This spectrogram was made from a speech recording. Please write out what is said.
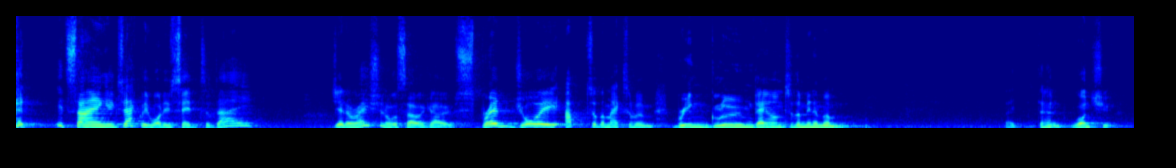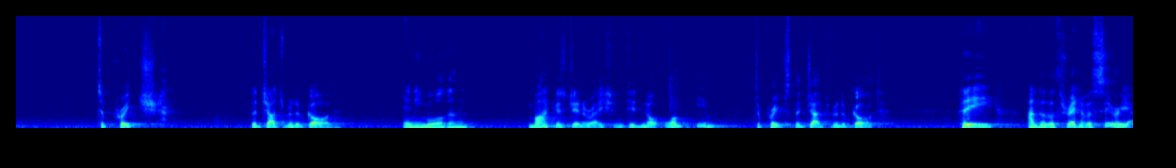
But it's saying exactly what is said today, generation or so ago. Spread joy up to the maximum, bring gloom down to the minimum. They don't want you to preach the judgment of God any more than Micah's generation did not want him to preach the judgment of God. He, under the threat of Assyria,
